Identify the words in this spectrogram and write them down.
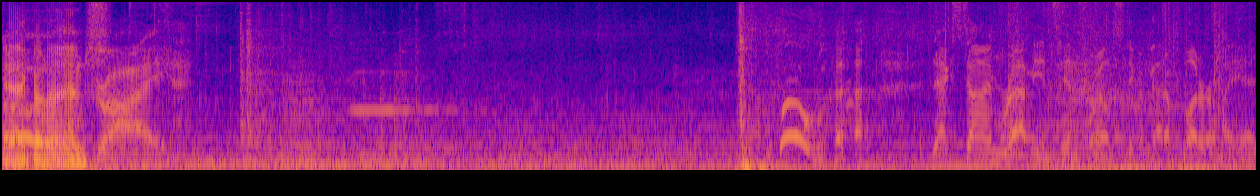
Yeah, go to So inf. Dry. Time, wrap me in tinfoil and stick a pat of butter on my head.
